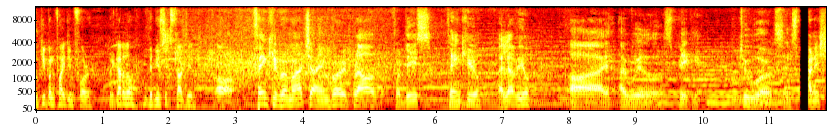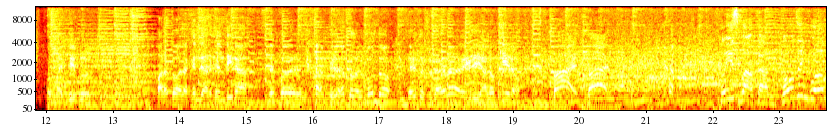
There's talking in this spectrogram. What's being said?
to keep on fighting for. Ricardo, the music started. Oh, thank you very much. I am very proud for this. Thank you. I love you. I, I will speak two words in Spanish for my people. Para toda la gente de Argentina, después del campeonato del mundo, esto es una gran alegría. Los quiero. Bye, bye. Please welcome Golden Globe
